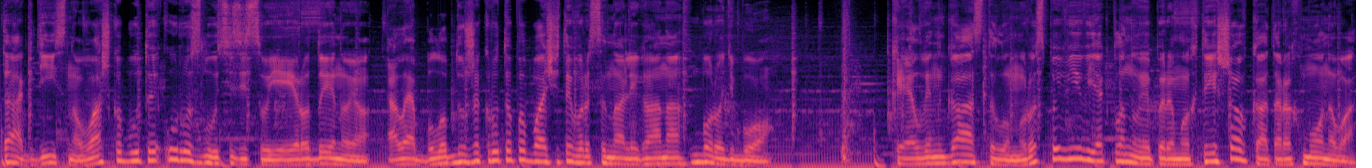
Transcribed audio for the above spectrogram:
Так, дійсно важко бути у розлуці зі своєю родиною, але було б дуже круто побачити в арсеналі Гана боротьбу. Келвін Гастелум розповів, як планує перемогти Шавката Рахмонова.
